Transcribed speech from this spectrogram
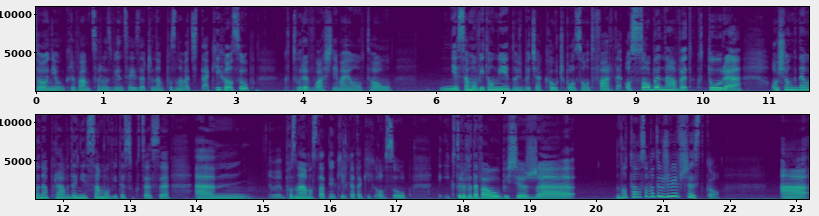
to nie ukrywam, coraz więcej zaczynam poznawać takich osób, które właśnie mają tą niesamowitą umiejętność bycia coachable, są otwarte. Osoby nawet, które osiągnęły naprawdę niesamowite sukcesy. Um, poznałam ostatnio kilka takich osób, i które wydawałoby się, że no ta osoba to już wie wszystko. A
